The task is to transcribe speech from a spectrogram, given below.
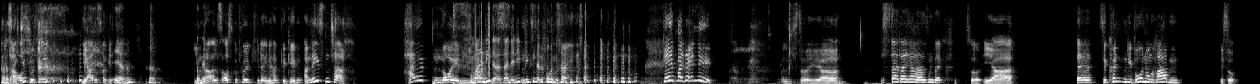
War das da richtig? ausgefüllt. Ja, das war richtig. ja, ne? Ja. Ihm Okay. da alles ausgefüllt, wieder in die Hand gegeben. Am nächsten Tag, halb neun. Mal wieder seine Lieblingstelefonzeit. Geht mein Handy! Und ich so, ja. Ist da der Herr Hasenbeck? So, ja. Äh, Sie könnten die Wohnung haben. Ich so,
